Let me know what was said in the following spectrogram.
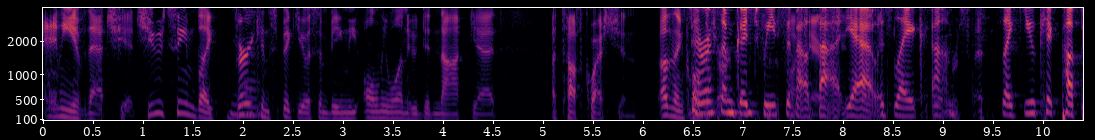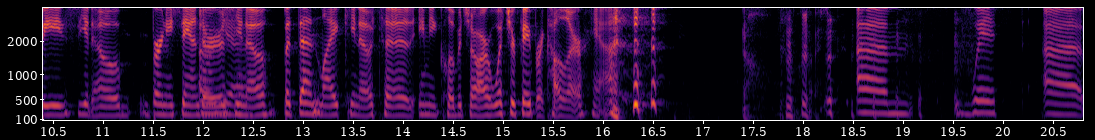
any of that shit. She seemed like very conspicuous in being the only one who did not get a tough question. Other than there were some good 'cause who tweets about cares? that. Yeah, it was like um, it's like you kick puppies, you know, Bernie Sanders, yeah. you know, but then like you know to Amy Klobuchar, what's your favorite color? Yeah, oh, um, with uh,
